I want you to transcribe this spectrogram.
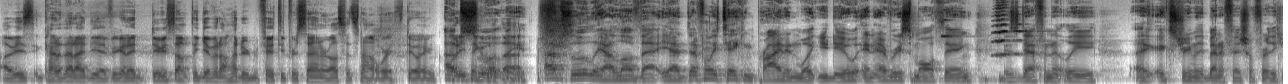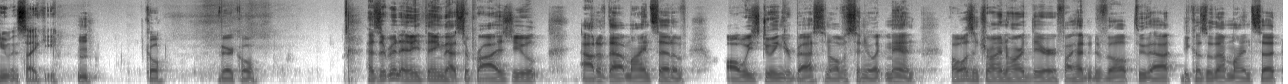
I mean, kind of that idea. If you're going to do something, give it 150% or else it's not worth doing. What do you think about that? Absolutely. I love that. Yeah, definitely taking pride in what you do and every small thing is definitely uh, extremely beneficial for the human psyche. Cool. Very cool. Has there been anything that surprised you out of that mindset of always doing your best and all of a sudden you're like, man, if I wasn't trying hard there, if I hadn't developed through that because of that mindset,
